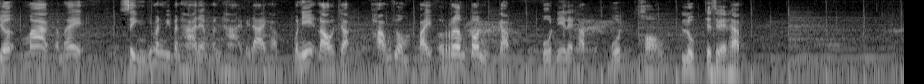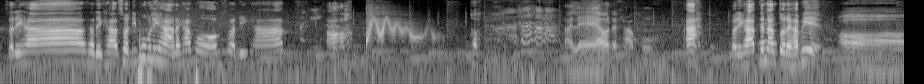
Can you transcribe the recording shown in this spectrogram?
เยอะมากทำให้สิ่งที่มันมีปัญหาเนี่ยมันหายไปได้ครับ วันนี้เราจะพาคุณผู้ชมไปเริ่มต้นกับบูธนี้เลยครับบูธของลุบ71ครับ สวัสดีครับ สวัสดีครับ สวัสดีผู้บริหารนะครับผม สวัสดีครับสวัสดีอ๋อค่ะตายแล้วนะครับผมอะสวัสดีครับแนะนำตัวหน่อยครับพี่เอ่อ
